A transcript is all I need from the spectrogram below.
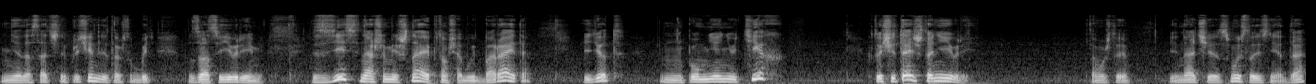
недостаточная причина для того, чтобы быть, называться евреями. Здесь наша Мишна, и потом сейчас будет Барайта, идет по мнению тех, кто считает, что они евреи. Потому что иначе смысла здесь нет, да?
